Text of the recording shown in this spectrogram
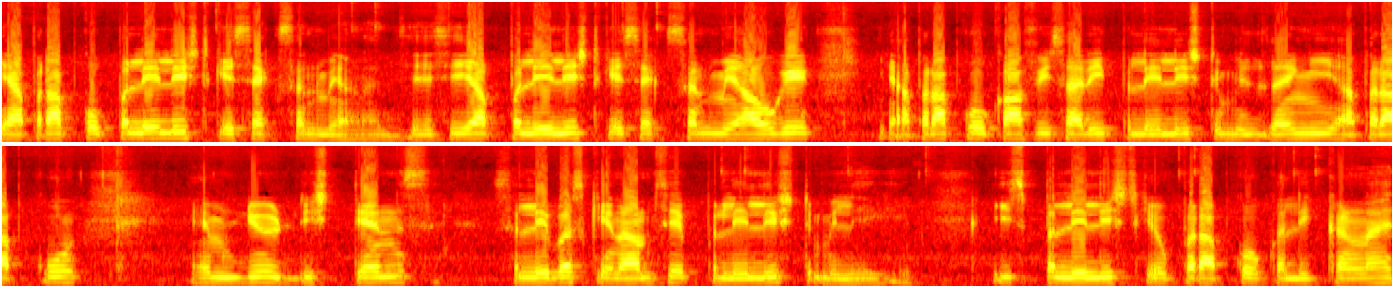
यहाँ पर आपको प्लेलिस्ट के सेक्शन में आना जैसे ही आप प्लेलिस्ट के सेक्शन में आओगे, यहाँ पर आपको काफ़ी सारी प्लेलिस्ट मिल जाएँगी। यहाँ पर आपको एमडी डिस्टेंस सिलेबस के नाम से प्लेलिस्ट मिलेगी। इस प्लेलिस्ट के ऊपर आपको क्लिक करना है।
